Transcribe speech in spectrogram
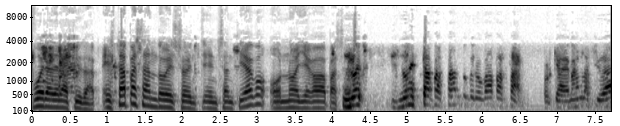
fuera de la ciudad. ¿Está pasando eso en, Santiago o no ha llegado a pasar? No, no está pasando, pero va a pasar, porque además la ciudad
